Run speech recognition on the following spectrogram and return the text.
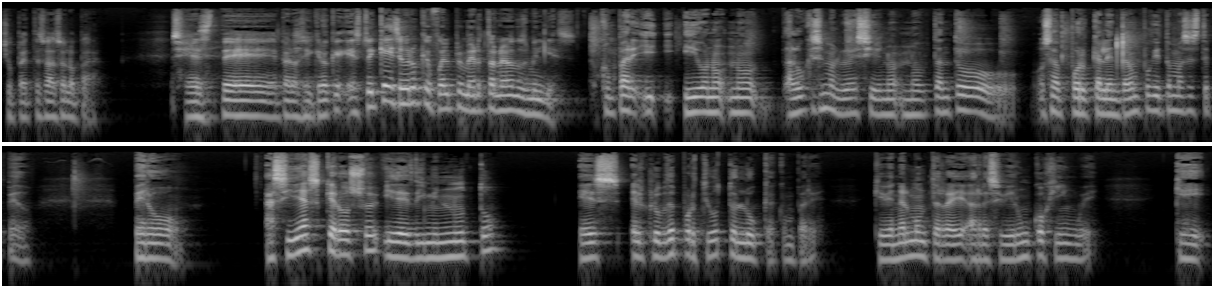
Chupete Suazo lo para. Sí. Este, pero sí, creo que estoy casi seguro que fue el primer torneo en 2010. Compadre, y, y- y digo, no, no, algo que se me olvidó decir, no, no tanto, o sea, por calentar un poquito más este pedo, pero así de asqueroso y de diminuto es el Club Deportivo Toluca, compadre, que viene al Monterrey a recibir un cojín, güey, que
